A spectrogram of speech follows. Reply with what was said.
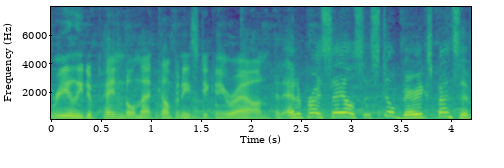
really depend on that company sticking around. And enterprise sales is still very expensive.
